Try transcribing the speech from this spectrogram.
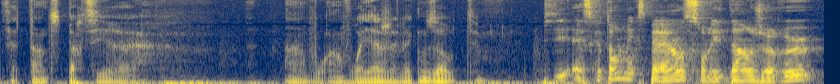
Ça te tente de partir euh, en, en voyage avec nous autres Puis est-ce que ton expérience sur les dangereux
